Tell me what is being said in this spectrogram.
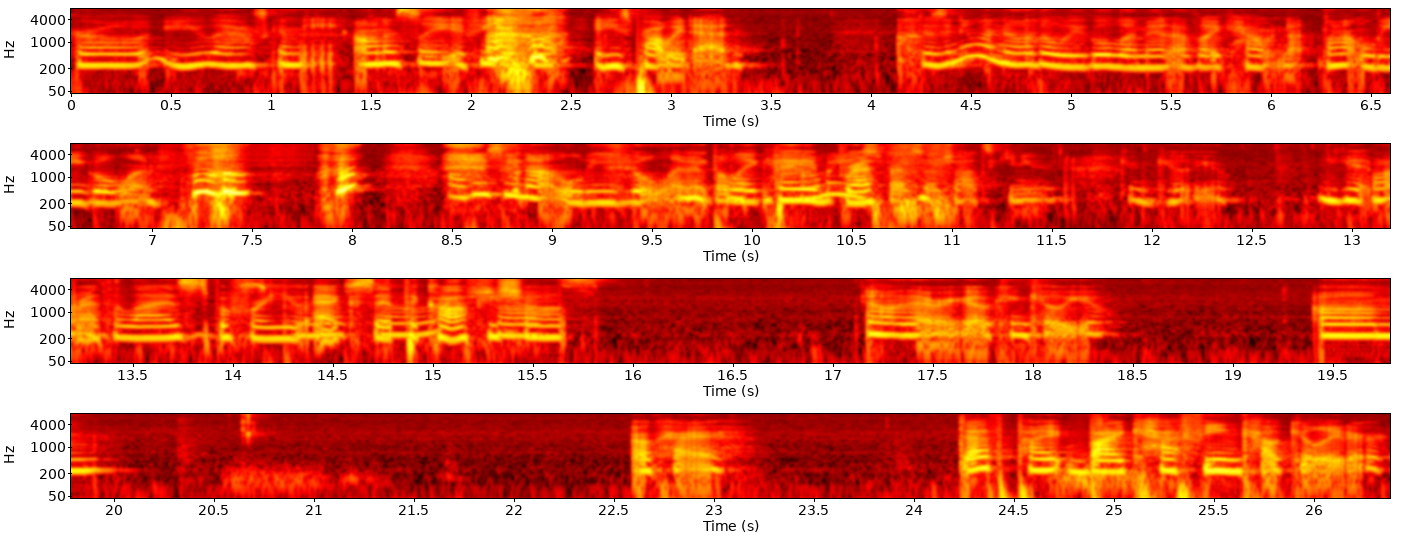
Girl, you asking me. Honestly, if he not, he's probably dead. Does anyone know the legal limit of like how not, not legal limit? Obviously not legal limit, but like They how many breath- espresso shots can you can kill you? You get Hold on. breathalyzed before you exit the Espresso coffee shop. Oh, there we go. Can kill you. Um. Okay. Death by, by caffeine calculator.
